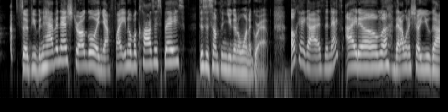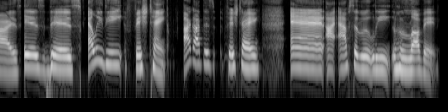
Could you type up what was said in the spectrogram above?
so if you've been having that struggle and y'all fighting over closet space, this is something you're want to grab. Okay, guys, the next item that I want to show you guys is this LED fish tank. I got this fish tank and I absolutely love it.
